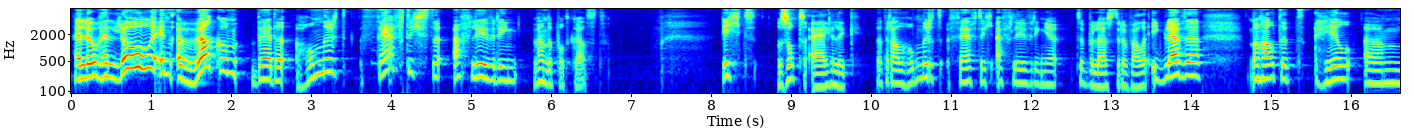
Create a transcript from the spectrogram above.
Hallo, hallo en welkom bij de 150ste aflevering van de podcast. Echt zot eigenlijk, dat er al 150 afleveringen te beluisteren vallen. Ik blijf dat nog altijd heel, ehm,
